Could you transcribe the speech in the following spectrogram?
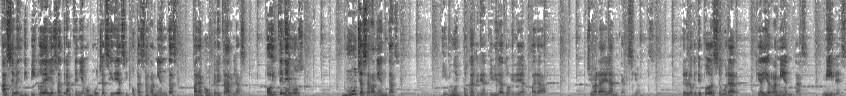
Hace veintipico de años atrás teníamos muchas ideas y pocas herramientas para concretarlas. Hoy tenemos muchas herramientas y muy poca creatividad o ideas para llevar adelante acciones. Pero lo que te puedo asegurar que hay herramientas, miles,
